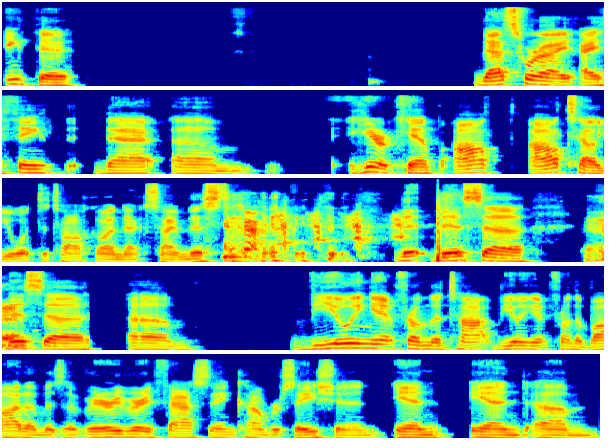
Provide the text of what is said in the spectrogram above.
think that that's where I, I think that um, here, Kemp, I'll I'll tell you what to talk on next time. This this uh this uh um viewing it from the top viewing it from the bottom is a very very fascinating conversation. And and um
